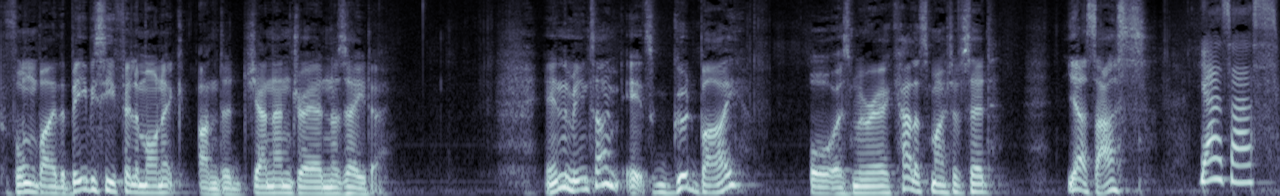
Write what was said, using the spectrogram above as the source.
performed by the BBC Philharmonic under Gianandrea Noseda. In the meantime, it's goodbye, or as Maria Callas might have said, Yazas. Yazas.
